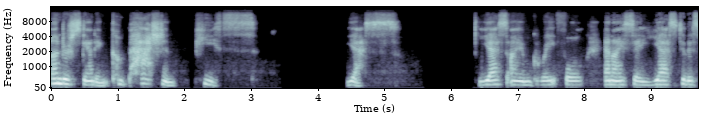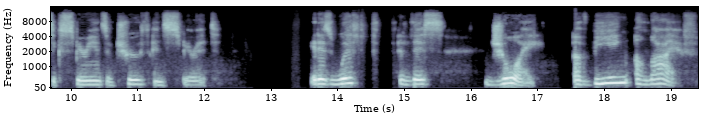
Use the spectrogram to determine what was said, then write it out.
understanding, compassion, peace. Yes. Yes, I am grateful, and I say yes to this experience of truth and spirit. It is with this joy of being alive,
